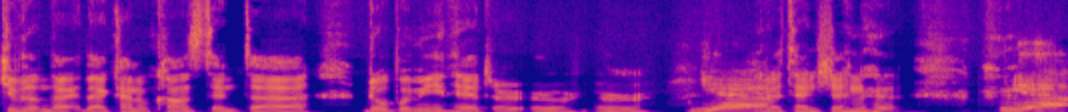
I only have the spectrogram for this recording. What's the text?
give them that, that kind of constant uh, dopamine hit or, or, or yeah you know, attention? yeah,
